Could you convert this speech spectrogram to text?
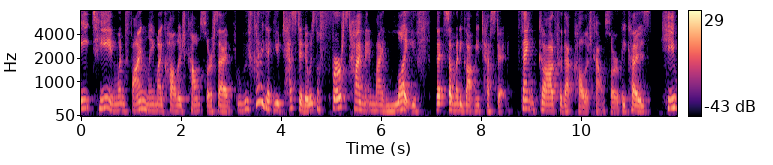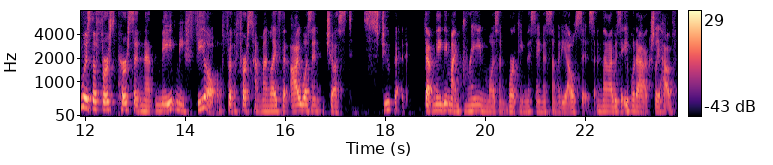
18 when finally my college counselor said, We've got to get you tested. It was the first time in my life that somebody got me tested. Thank God for that college counselor because he was the first person that made me feel for the first time in my life that I wasn't just stupid that maybe my brain wasn't working the same as somebody else's and that I was able to actually have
